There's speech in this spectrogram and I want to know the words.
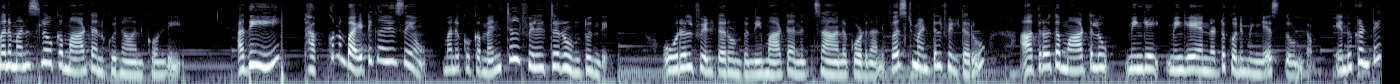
మన మనసులో ఒక మాట అనుకున్నాం అనుకోండి. అది టక్కును బయటకు అనేసేయం. మనకు ఒక మెంటల్ ఫిల్టర్ ఉంటుంది. ఓరల్ ఫిల్టర్ ఉంటుంది. ఈ మాట అనొచ్చా అనకూడదని. ఫస్ట్ మెంటల్ ఫిల్టరు ఆ తర్వాత మాటలు మింగే మింగే అన్నట్టు కొన్ని మింగేస్తూ ఉంటాం. ఎందుకంటే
